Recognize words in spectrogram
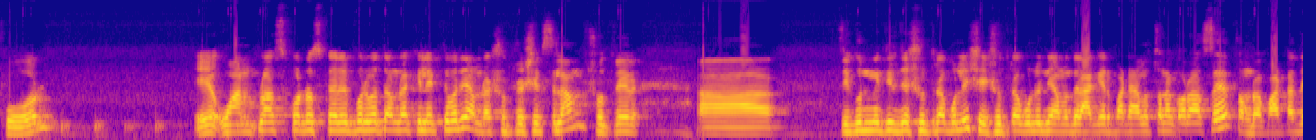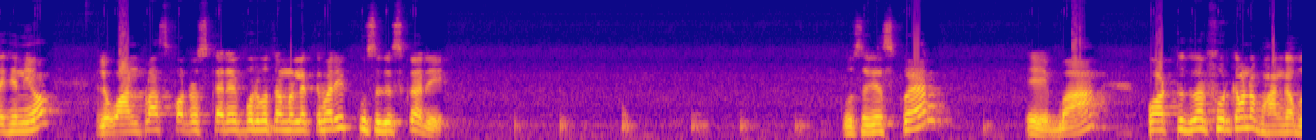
four A one plus cot স্কোয়ারের পরিবর্তে আমরা কি লিখতে পারি? আমরা সূত্র শিখছিলাম। সূত্রের আহ, ত্রিকোণমিতির যে সূত্রাবলী সেই সূত্রাবলী নিয়ে আমাদের আগের পাঠে আলোচনা করা আছে। তোমরা পাঠটা দেখে নিও। তাহলে ওয়ান প্লাস কট স্কোয়ারের পরিবর্তে আমরা লিখতে পারি? কুসেক স্কোয়ারে কুসেক স্কোয়ার এ বা কট টু দিবার ফোরকে আমরা ভাঙাবো।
